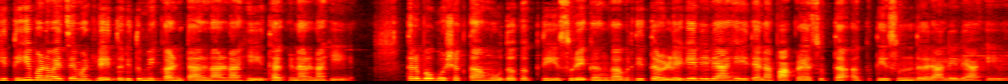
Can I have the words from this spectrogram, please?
कितीही बनवायचे म्हटले तरी तुम्ही कंटाळणार नाही थकणार नाही. तर बघू शकता मोदक अगदी सुरेख रंगावरती तळले गेलेले आहे त्याला पाकळ्या सुद्धा अगदी सुंदर आलेल्या आहेत.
